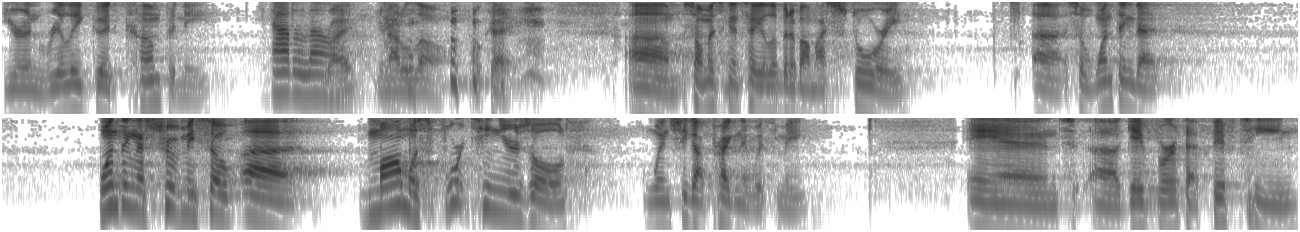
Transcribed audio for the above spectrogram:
You're in really good company. Not alone. Right? You're not alone. Okay. Um, so I'm just going to tell you a little bit about my story. Uh, so one thing that one thing that's true of me. So uh, mom was 14 years old when she got pregnant with me, and uh, gave birth at 15,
